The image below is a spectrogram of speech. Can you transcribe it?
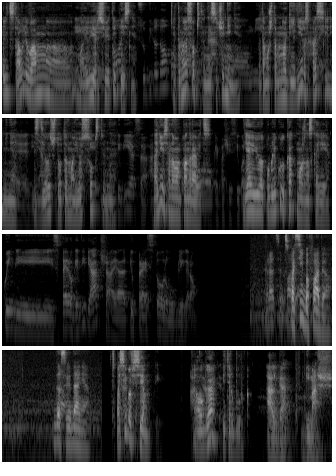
представлю вам э, мою версию этой песни. Это мое собственное сочинение, потому что многие диры спросили меня сделать что-то мое собственное. Надеюсь, она вам понравится. Я ее опубликую как можно скорее. Спасибо, Фабио. До свидания. Спасибо всем. Алга, Петербург. Алга Димаш.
